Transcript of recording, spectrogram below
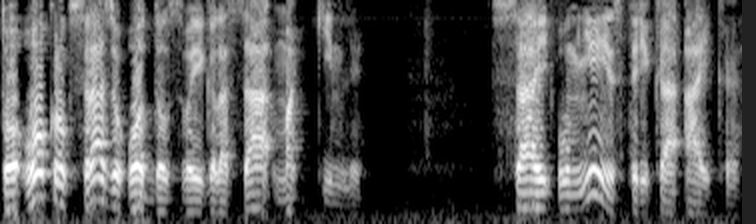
то округ сразу отдал свои голоса МакКинли. Сай умнее старика Айка.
